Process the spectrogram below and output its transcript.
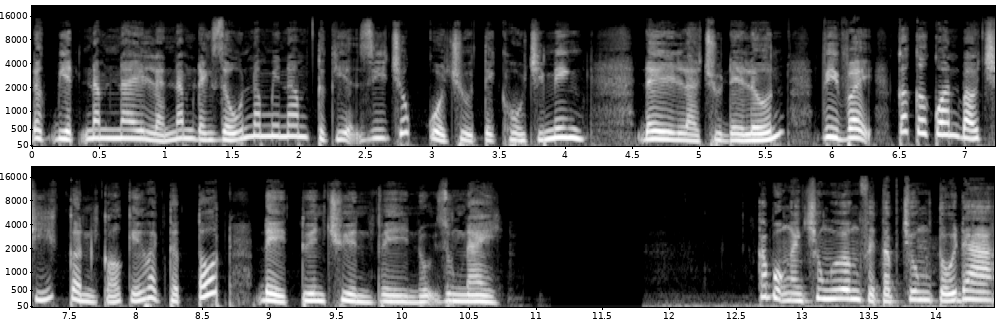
Đặc biệt năm nay là năm đánh dấu 50 năm thực hiện di trúc của Chủ tịch Hồ Chí Minh. Đây là chủ đề lớn, vì vậy các cơ quan báo chí cần có kế hoạch thật tốt để tuyên truyền về nội dung này các bộ ngành trung ương phải tập trung tối đa,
